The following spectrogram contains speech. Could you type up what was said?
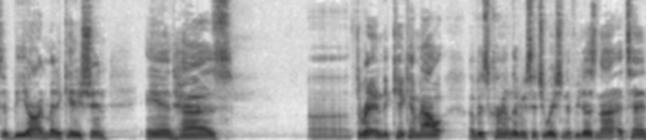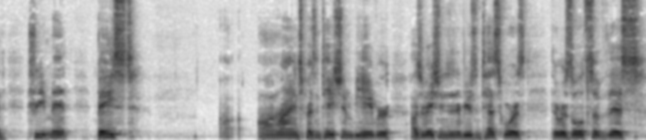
to be on medication and has uh, threatened to kick him out of his current living situation if he does not attend treatment based on Ryan's presentation, behavior, observations, interviews, and test scores. The results of this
